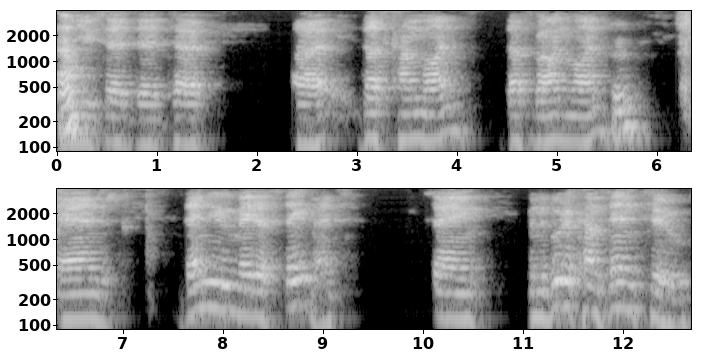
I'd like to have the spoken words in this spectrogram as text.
Uh-huh. you said that uh, uh, thus come one, thus gone one, Mhm. and then you made a statement saying when the Buddha comes into,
